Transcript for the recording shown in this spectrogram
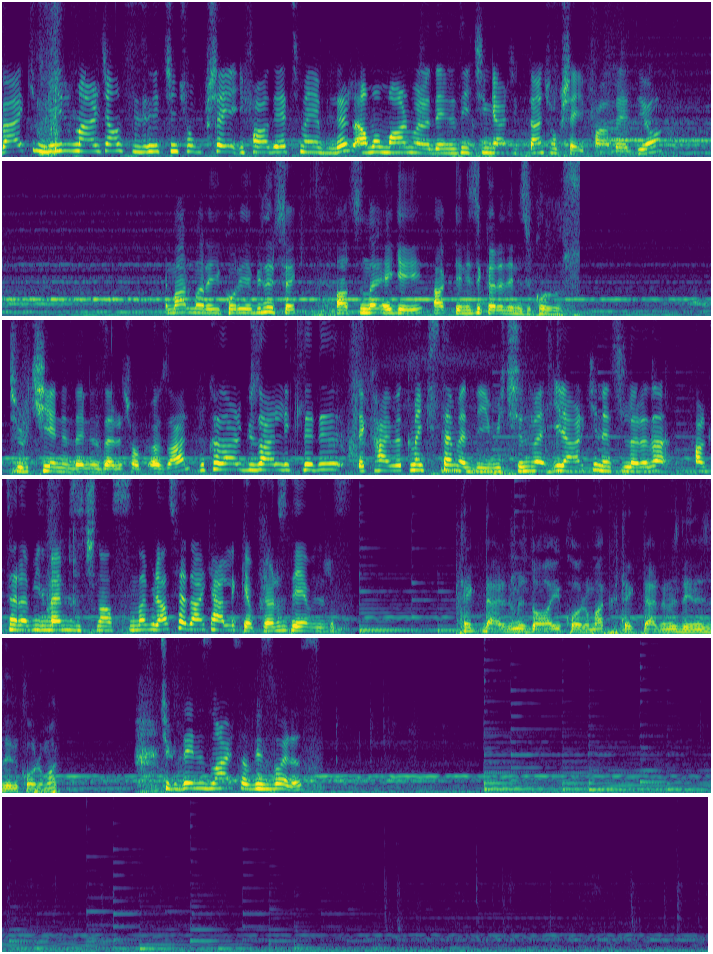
Belki bir mercan sizin için çok bir şey ifade etmeyebilir ama Marmara Denizi için gerçekten çok şey ifade ediyor. Marmara'yı koruyabilirsek aslında Ege'yi, Akdeniz'i, Karadeniz'i koruruz. Türkiye'nin denizleri çok özel. Bu kadar güzellikleri de kaybetmek istemediğim için ve ileriki nesillere de aktarabilmemiz için aslında biraz fedakarlık yapıyoruz diyebiliriz. Tek derdimiz doğayı korumak, tek derdimiz denizleri korumak. Çünkü deniz varsa biz varız.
